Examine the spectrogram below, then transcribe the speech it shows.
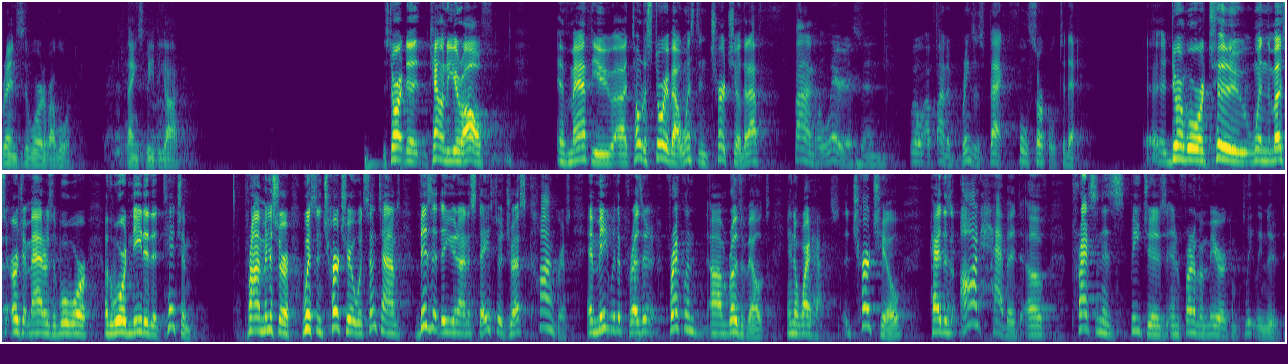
Friends, the word of our Lord. Thanks be to God. To start the calendar year off, if Matthew uh, told a story about Winston Churchill that I find hilarious, and well, I find it brings us back full circle today. Uh, during World War II, when the most urgent matters of, War, of the war needed attention, Prime Minister Winston Churchill would sometimes visit the United States to address Congress and meet with the President Franklin um, Roosevelt in the White House. Churchill had this odd habit of practicing his speeches in front of a mirror completely nude.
